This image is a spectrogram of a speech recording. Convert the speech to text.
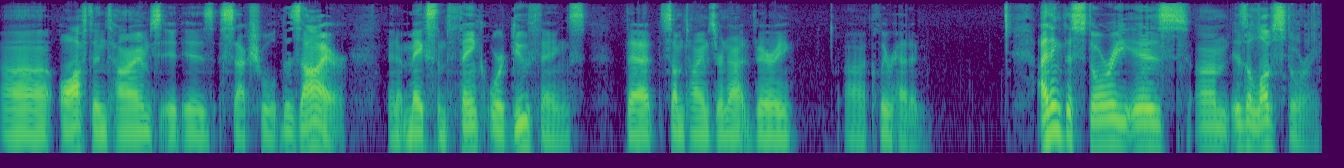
Uh, oftentimes it is sexual desire, and it makes them think or do things that sometimes are not very uh, clear-headed. I think the story is um, is a love story.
